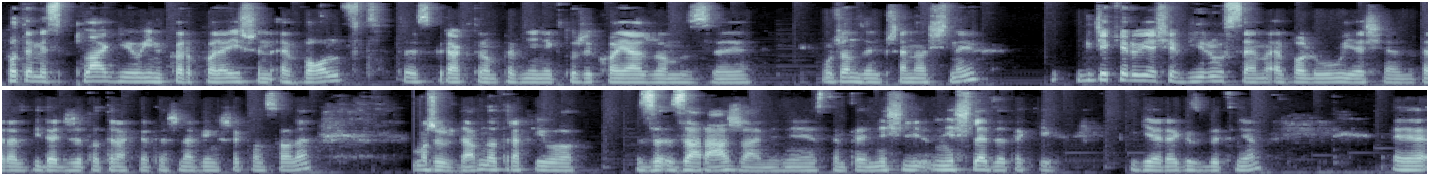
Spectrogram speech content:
Potem jest Plugio Incorporation Evolved, to jest gra, którą pewnie niektórzy kojarzą z urządzeń przenośnych, gdzie kieruje się wirusem, ewoluuje się, teraz widać, że to trafia też na większe konsole może już dawno trafiło, z, zaraża, nie jestem pewien, nie, nie śledzę takich gierek zbytnio. E,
